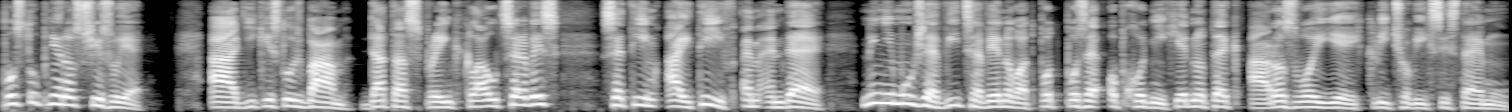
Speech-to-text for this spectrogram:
postupně rozšiřuje a díky službám Data Spring Cloud Service se tým IT v MND nyní může více věnovat podpoře obchodních jednotek a rozvoji jejich klíčových systémů.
